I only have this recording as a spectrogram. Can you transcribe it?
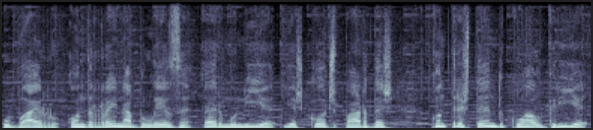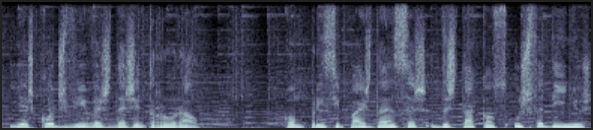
o bairro onde reina a beleza, a harmonia e as cores pardas, contrastando com a alegria e as cores vivas da gente rural. Como principais danças destacam-se os fadinhos,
